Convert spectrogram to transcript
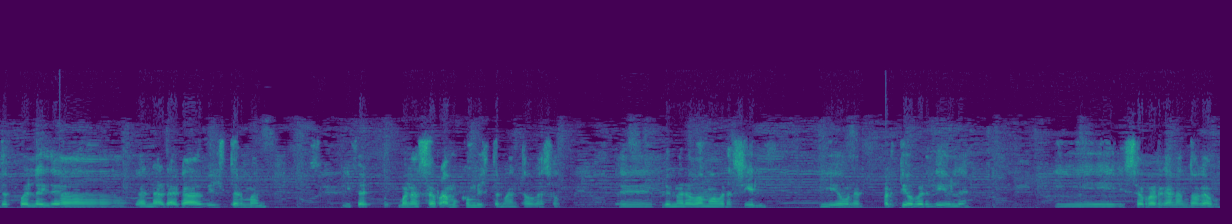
Después la idea ganar acá a Wilstermann. Y bueno, cerramos con Wilstermann en todo caso. Eh, primero vamos a Brasil y es un partido perdible. Y cerrar ganando acá. po.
